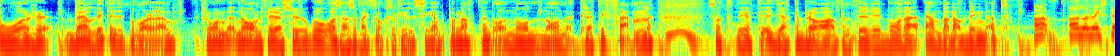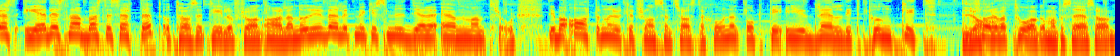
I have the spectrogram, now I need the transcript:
går väldigt tidigt på morgonen. Från 04.20 och sen så faktiskt också till sent på natten då, 00.35. Mm. Så att det är ett jättebra alternativ i båda ändarna av dygnet. Ja, Arlanda Express är det snabbaste sättet att ta sig till och från Arlanda och det är väldigt mycket smidigare än man tror. Det är bara 18 minuter från centralstationen och det är ju väldigt punktligt Ja. för att vara tåg om man får säga så.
